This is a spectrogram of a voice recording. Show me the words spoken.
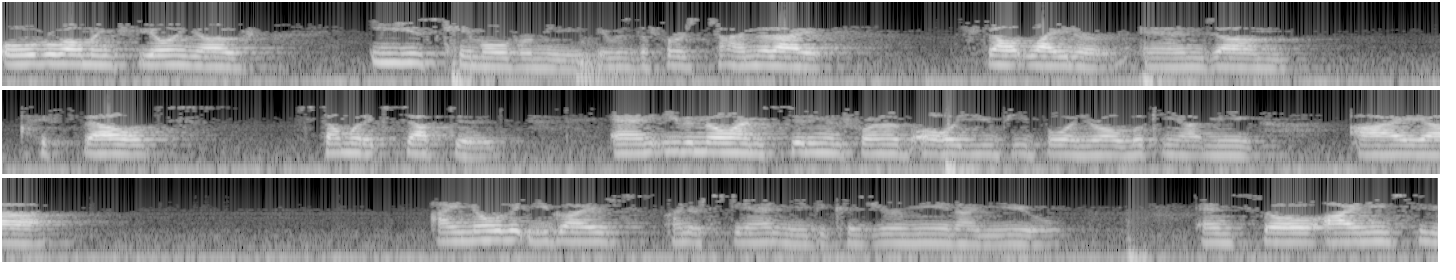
overwhelming feeling of ease came over me. It was the first time that I felt lighter, and um, I felt somewhat accepted. And even though I'm sitting in front of all you people and you're all looking at me, I uh, I know that you guys understand me because you're me and I'm you. And so I need to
